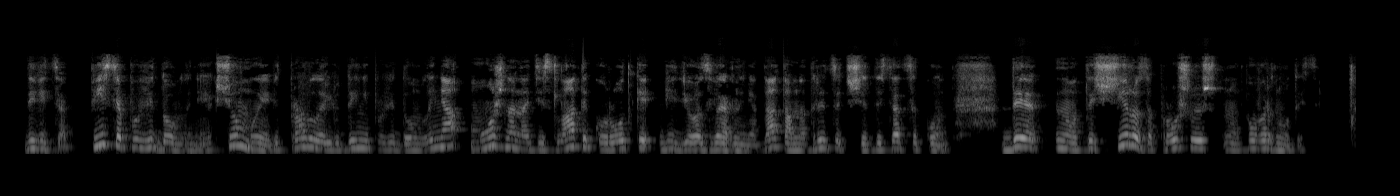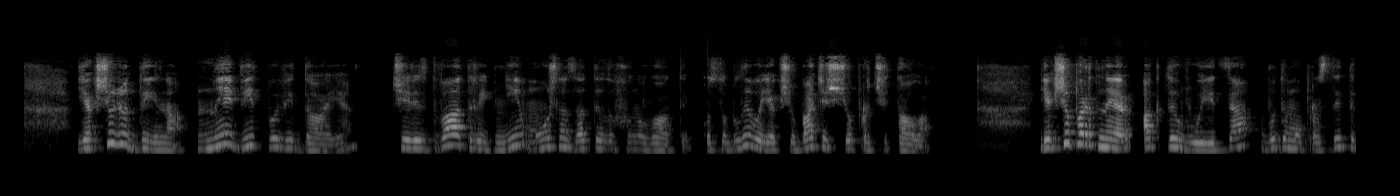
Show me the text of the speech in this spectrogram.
Дивіться, після повідомлення, якщо ми відправили людині повідомлення, можна надіслати коротке відеозвернення, да, там на 30-60 секунд, де ну, ти щиро запрошуєш ну, повернутися. Якщо людина не відповідає, через 2-3 дні можна зателефонувати, особливо, якщо бачиш, що прочитала. Якщо партнер активується, будемо просити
